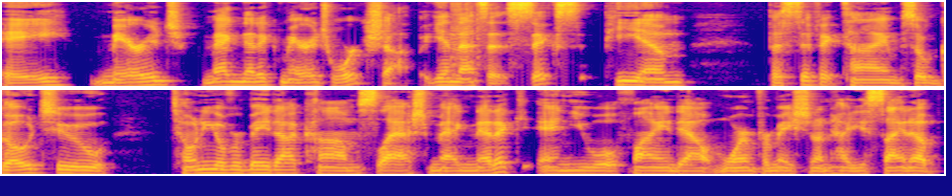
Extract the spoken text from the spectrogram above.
a marriage magnetic marriage workshop. Again, that's at 6 p.m. Pacific time. So go to tonyoverbay.com slash magnetic and you will find out more information on how you sign up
